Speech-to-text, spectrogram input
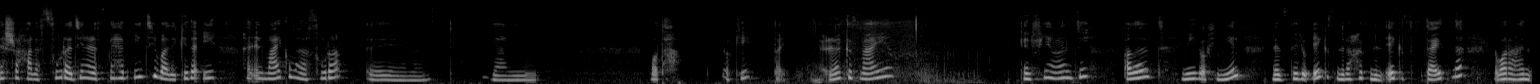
نشرح على الصورة دي أنا رسمها بإيدي وبعد كده إيه هنقل معاكم على صورة يعني واضحة. okay؟ طيب ركز معايا. كان في عندي adult male و female نزلوا eggs نلاحظ إن ال eggs بتاعتنا عبارة عن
